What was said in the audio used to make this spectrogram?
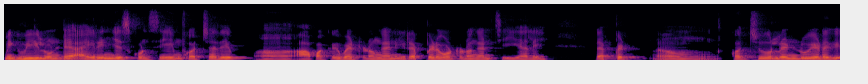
మీకు వీలుంటే ఐరన్ చేసుకోండి. సేమ్ ఖర్చు అదే ఆ, పక్కకి పెట్టడం కానీ రెప్పెడ కొట్టడం కానీ చేయాలి. రెప్పె ఖర్చు రెండు ఎడగి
